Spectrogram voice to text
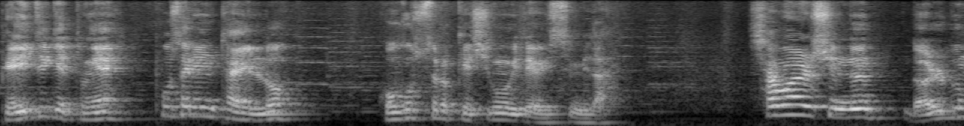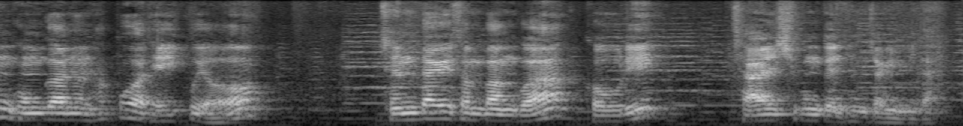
베이지 계통의 포세린 타일로 고급스럽게 시공이 되어 있습니다. 샤워할 수 있는 넓은 공간은 확보가 되어 있고요. 젠다이 선반과 거울이 잘 시공된 현장입니다.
